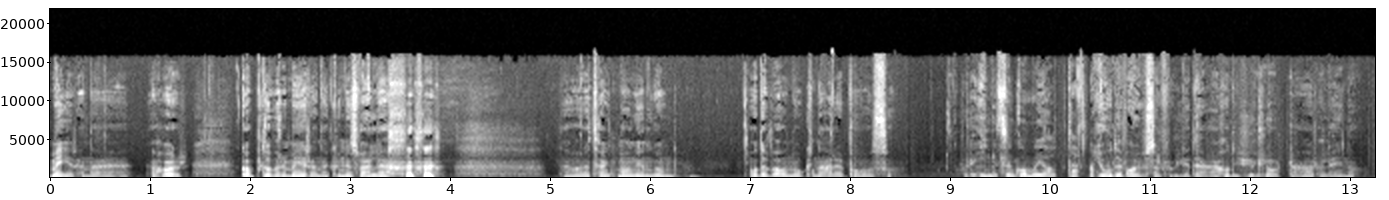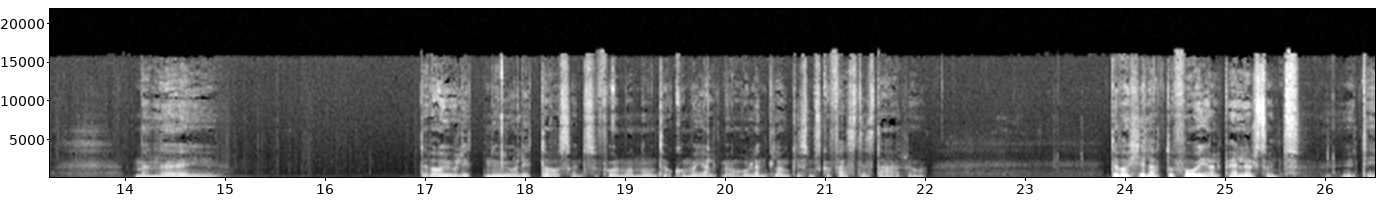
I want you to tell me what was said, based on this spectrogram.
mer enn jeg Jeg har gapt over mer enn jeg kunne svelge. det har jeg tenkt mange ganger. Og det var nok nære på også. Var det ingen som kom og hjalp deg? Jo, det var jo selvfølgelig det. Jeg hadde ikke klart det her alene. Men eh, det var jo litt nå og litt da, sant? så får man noen til å komme og hjelpe med å holde en planke som skal festes der. Og det var ikke lett å få hjelp heller, sant. Uti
